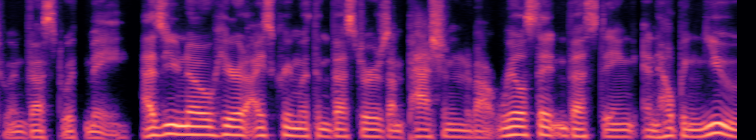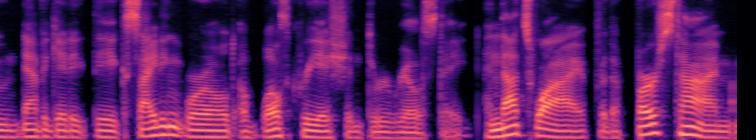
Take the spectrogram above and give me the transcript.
to invest with me. As you know, here at Ice Cream with Investors, I'm passionate about real estate investing and helping you navigate the exciting world of wealth creation through real estate. And that's why, for the first time,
